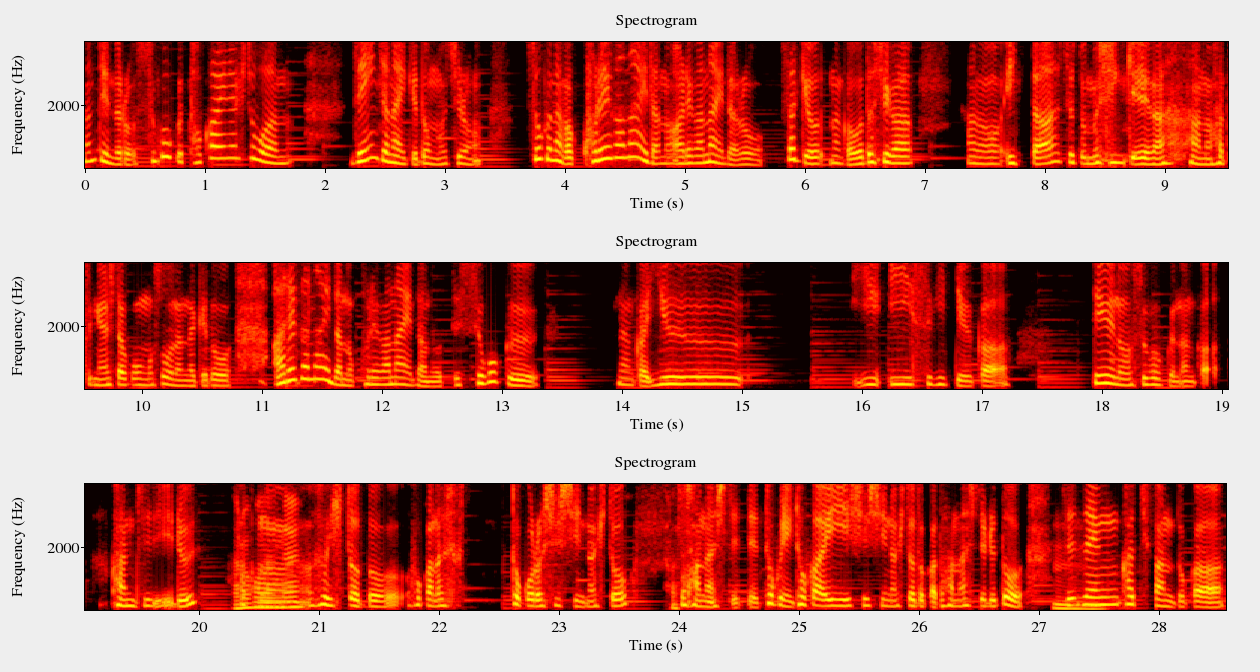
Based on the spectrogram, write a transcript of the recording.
なんて言うんだろうすごく都会の人は全員じゃないけどもちろんすごくなんかこれがないだのあれがないだろうさっきなんか私があの言ったちょっと無神経な あの発言をした子もそうなんだけどあれがないだのこれがないだのってすごくなんか言う言い過ぎっていうかっていうのをすごくなんか感じるなるほどね。他の人と他のところ出身の人と話してて特に都会出身の人とかと話してると全然価値観とか、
